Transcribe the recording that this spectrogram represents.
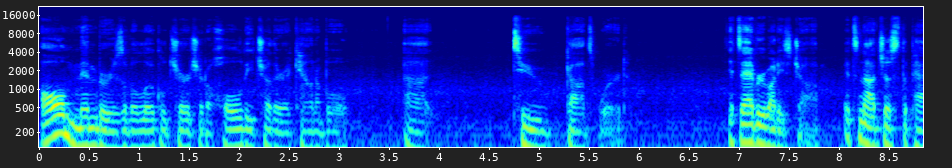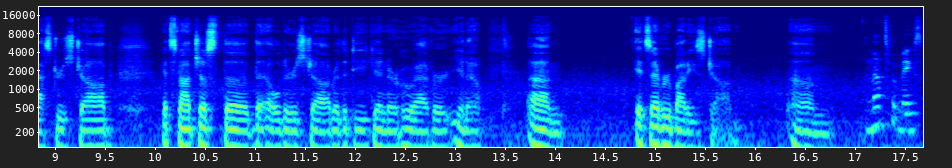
all members of a local church are to hold each other accountable uh, to God's word. It's everybody's job. It's not just the pastor's job. It's not just the the elder's job or the deacon or whoever. You know, um, it's everybody's job. Um, and that's what makes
